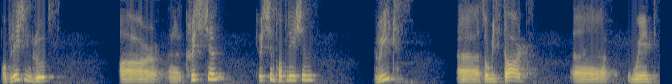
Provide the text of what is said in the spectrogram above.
population groups are uh, Christian, Christian populations, Greeks. Uh, so we start with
